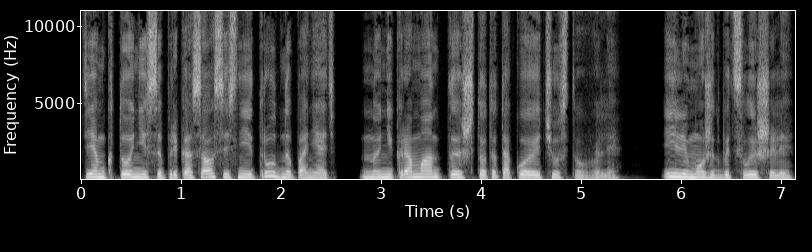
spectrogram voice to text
Тем, кто не соприкасался с ней, трудно понять, но некроманты что-то такое чувствовали. Или, может быть, слышали.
